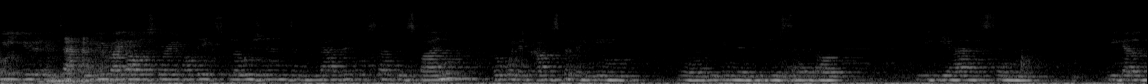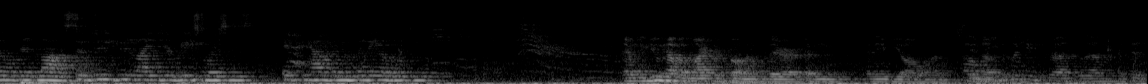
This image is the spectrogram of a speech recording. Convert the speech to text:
we you, exactly we write all the stories, all the explosions and magical stuff is fun. But when it comes to making, you know, everything that he just said about PDFs and we get a little bit lost. So do utilize your resources if you have them available to you. And we do have a microphone over there if any, any of y'all want to Oh, stand up. you pushing for us, um, I should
